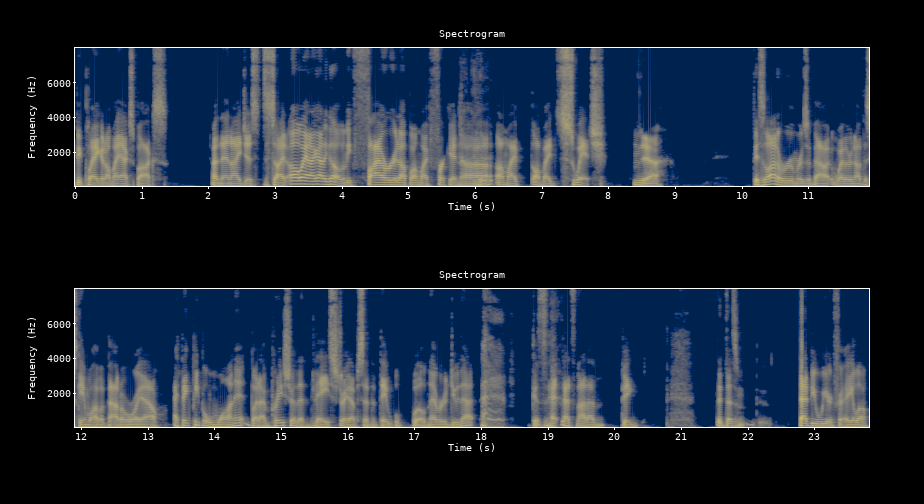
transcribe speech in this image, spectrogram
be playing it on my Xbox, and then I just decide, oh wait, I gotta go. Let me fire it up on my freaking uh, on my on my Switch. Yeah. There's a lot of rumors about whether or not this game will have a battle royale. I think people want it, but I'm pretty sure that they straight up said that they will, will never do that because that, that's not a big. It doesn't. That'd be weird for Halo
